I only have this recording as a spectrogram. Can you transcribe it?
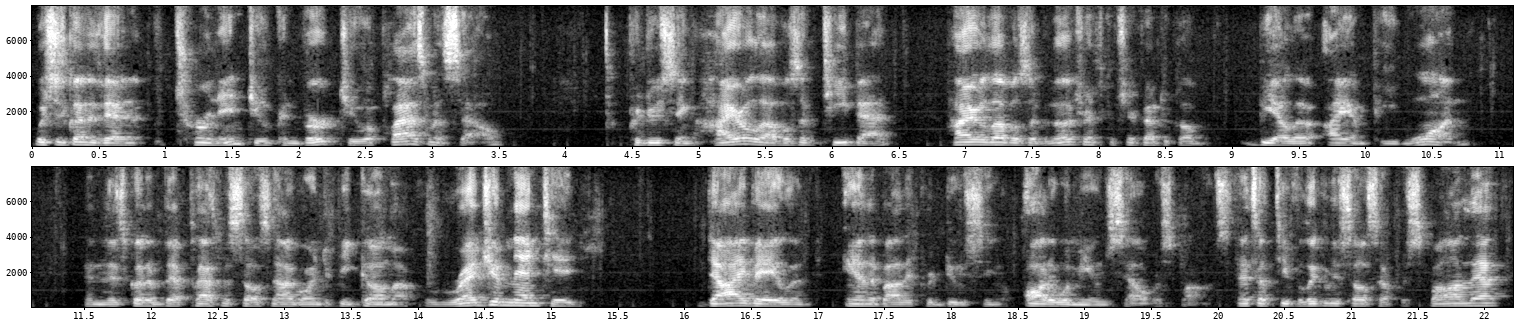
which is going to then turn into, convert to a plasma cell, producing higher levels of TBET, higher levels of another transcription factor called BLIMP1, and it's going to that plasma cell is now going to become a regimented divalent antibody producing autoimmune cell response. That's how T follicular cells have respond to that,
